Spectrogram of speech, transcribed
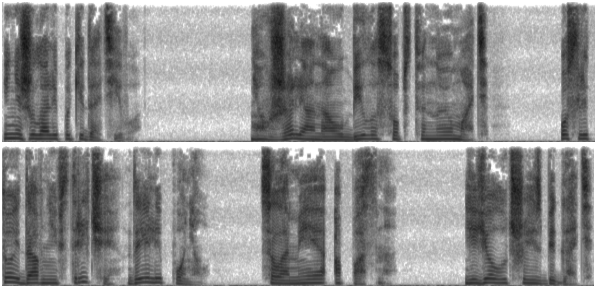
и не желали покидать его. Неужели она убила собственную мать? После той давней встречи Дейли понял. Соломея опасна. Ее лучше избегать.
